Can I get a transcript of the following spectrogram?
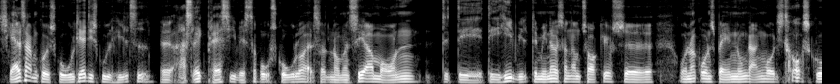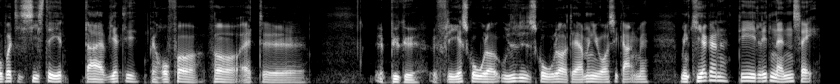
De skal alle sammen gå i skole, det har de skulle hele tiden. Øh, og der er slet ikke plads i Vesterbro skoler. Altså, når man ser om morgenen, det, det, det er helt vildt. Det minder jo sådan om Tokyos øh, undergrundsbane nogle gange, hvor de står og skubber de sidste ind. Der er virkelig behov for, for at øh, øh bygge flere skoler, udvide skoler, og det er man jo også i gang med. Men kirkerne, det er lidt en anden sag.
